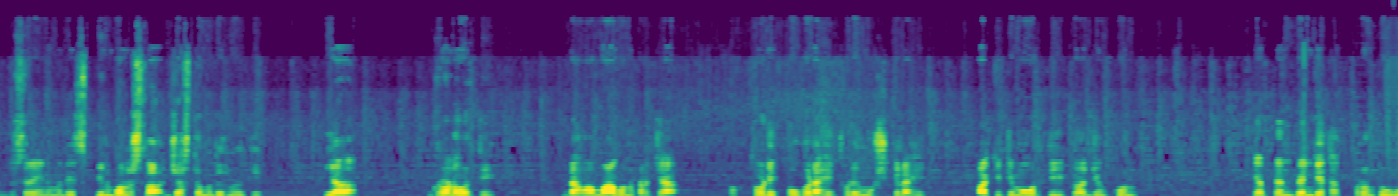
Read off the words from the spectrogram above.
तर दुसऱ्या इनिंगमध्ये स्पिन बॉलर्सला जास्त मदत मिळते. या ग्राउंडवरती धावा मागून करायच्या थोडे अवघड आहे थोडे मुश्किल आहे. बाकी टीमावरती टॉस जिंकून कॅप्टन बॅन घेतात परंतु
